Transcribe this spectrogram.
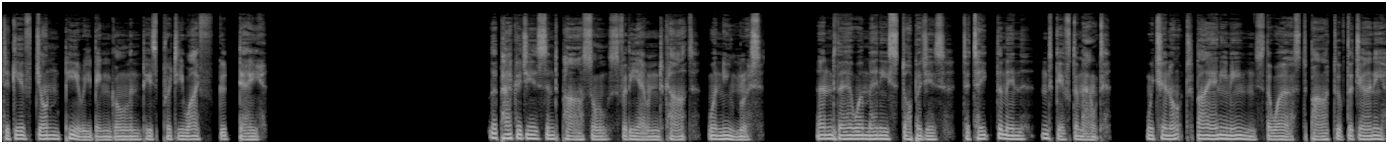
to give John Peerybingle and his pretty wife good day. The packages and parcels for the errand cart were numerous, and there were many stoppages to take them in and give them out, which are not by any means the worst part of the journey.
